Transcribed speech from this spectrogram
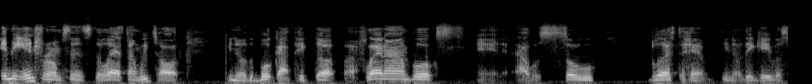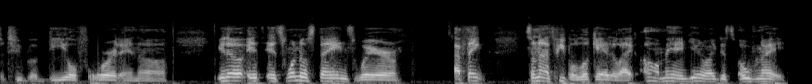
in the interim, since the last time we talked, you know, the book got picked up by Flatiron Books, and I was so blessed to have, you know, they gave us a two book deal for it. And, uh, you know, it, it's one of those things where I think sometimes people look at it like, oh man, you know, like this overnight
